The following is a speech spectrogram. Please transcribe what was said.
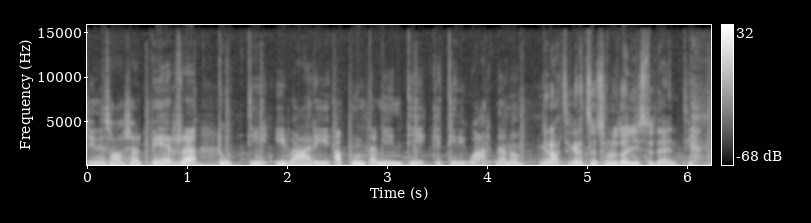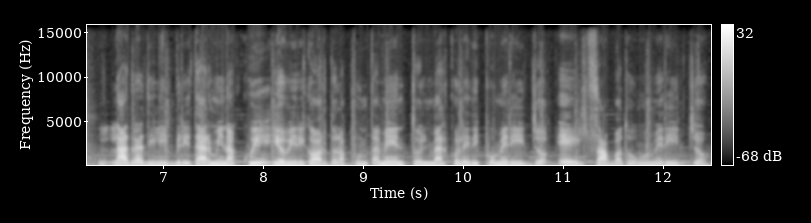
pagine social per tutti i vari appuntamenti che ti riguardano. Grazie, grazie un saluto agli studenti. Ladra di libri termina qui, io vi ricordo l'appuntamento il mercoledì pomeriggio e il sabato pomeriggio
